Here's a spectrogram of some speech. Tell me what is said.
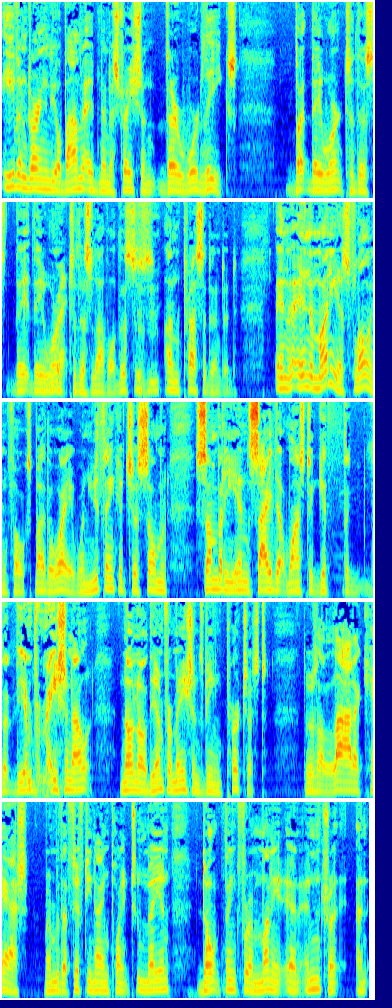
even during the Obama administration, there were leaks, but they weren't to this. They, they weren't Right. to this level. This is unprecedented, and and the money is flowing, folks. By the way, when you think it's just someone somebody inside that wants to get the the, the information out, no, no, the information's being purchased. There's a lot of cash. Remember that fifty nine point two million. Don't think for a money an intra, an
